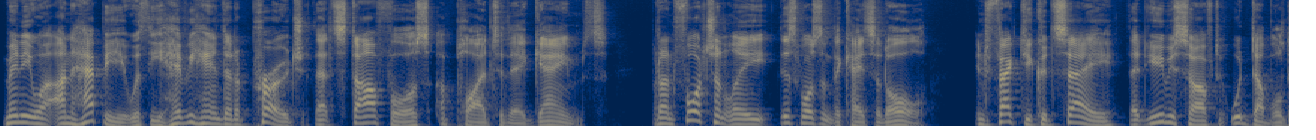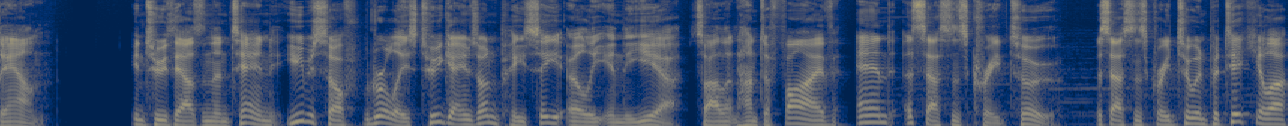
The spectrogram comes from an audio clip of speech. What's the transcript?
Many were unhappy with the heavy handed approach that Star Force applied to their games. But unfortunately, this wasn't the case at all. In fact, you could say that Ubisoft would double down. In 2010, Ubisoft would release two games on PC early in the year Silent Hunter 5 and Assassin's Creed 2. Assassin's Creed 2 in particular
